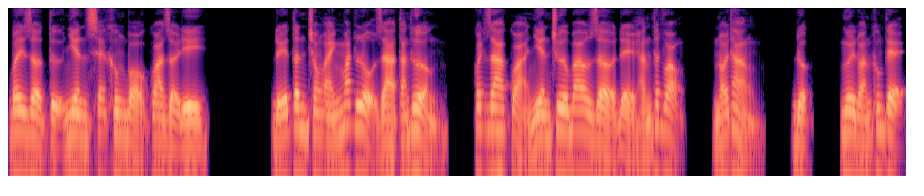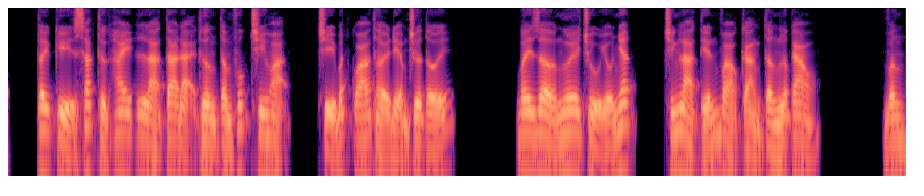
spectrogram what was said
Bây giờ tự nhiên sẽ không bỏ qua rời đi. Đế tân trong ánh mắt lộ ra tán thưởng, quách gia quả nhiên chưa bao giờ để hắn thất vọng, nói thẳng, được, ngươi đoán không tệ, Tây Kỳ xác thực hay là ta đại thương tâm phúc chi hoạn, chỉ bất quá thời điểm chưa tới. Bây giờ ngươi chủ yếu nhất, chính là tiến vào càng tầng lớp cao. Vâng.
